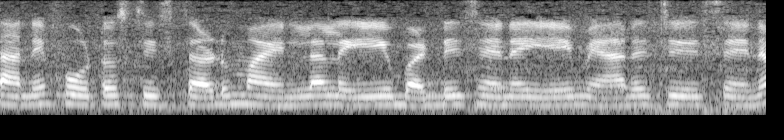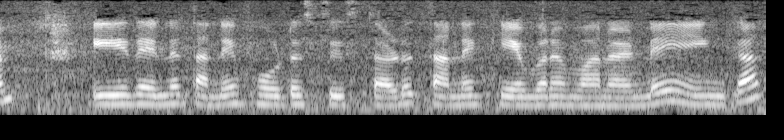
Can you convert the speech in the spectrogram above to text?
తనే ఫొటోస్ తీస్తాడు. మా ఇళ్ళలో ఏ బర్త్డేస్ అయినా ఏ మ్యారేజెస్ అయినా ఏదైనా తనే ఫొటోస్ తీస్తాడు. తనే కెమెరామాన్ అండి. ఇంకా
